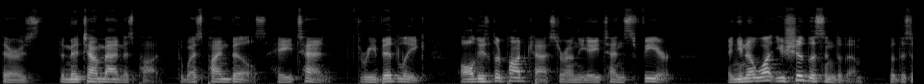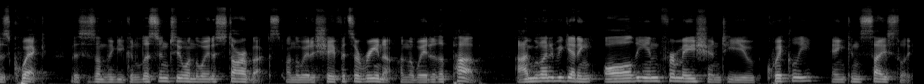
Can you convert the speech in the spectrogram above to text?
There's the Midtown Madness Pod, the West Pine Bills, Hey 10, Three Bid League, all these other podcasts around the A10 sphere. And you know what? You should listen to them. But this is quick. This is something you can listen to on the way to Starbucks, on the way to Chaifetz Arena, on the way to the pub. I'm going to be getting all the information to you quickly and concisely.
